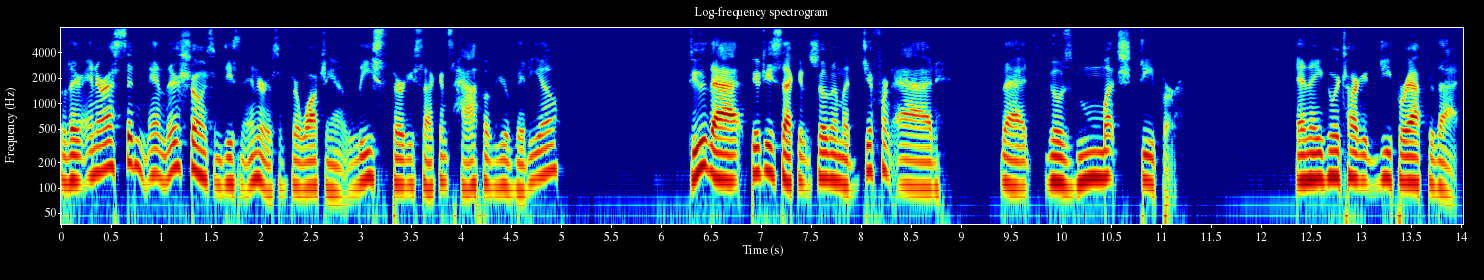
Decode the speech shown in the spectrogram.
If they're interested, man, they're showing some decent interest if they're watching at least 30 seconds, half of your video. Do that, 50 seconds, show them a different ad that goes much deeper. And then you can retarget deeper after that.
